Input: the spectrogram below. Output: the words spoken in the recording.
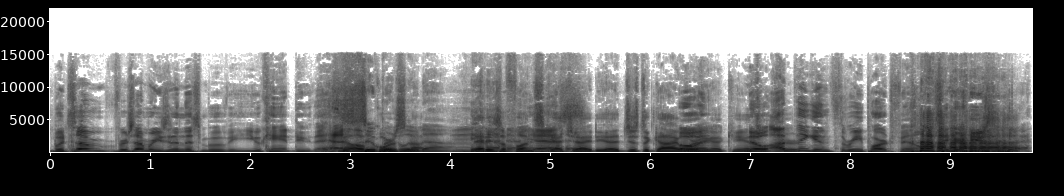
But some for some reason in this movie, you can't do that. No, of Super course glued not. on. That is a fun Yes. sketch idea. Just a guy Oh, wearing a canceled no, I'm shirt. thinking three part film series.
